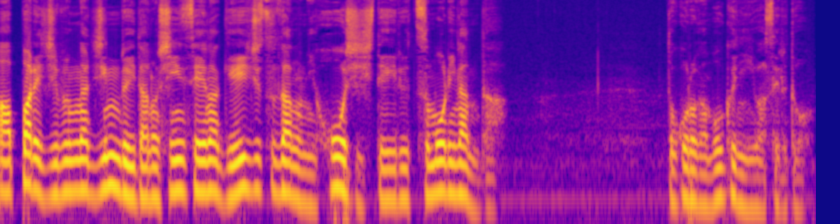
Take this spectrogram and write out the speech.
あっぱれ自分が人類だの神聖な芸術だのに奉仕しているつもりなんだ。ところが僕に言わせると、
